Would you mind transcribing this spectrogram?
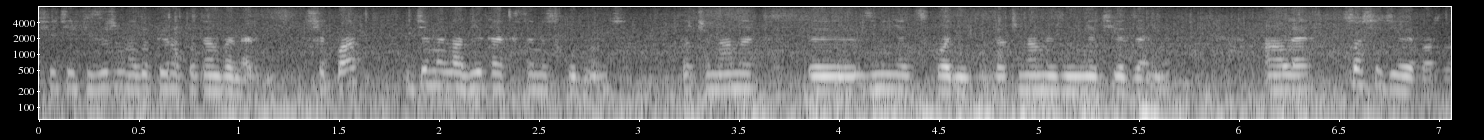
Sieci fizycznej, a dopiero potem w energii. Przykład, idziemy na dietę, chcemy schudnąć. Zaczynamy y, zmieniać składniki, zaczynamy zmieniać jedzenie. Ale co się dzieje bardzo?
